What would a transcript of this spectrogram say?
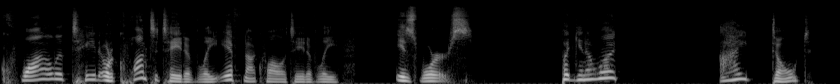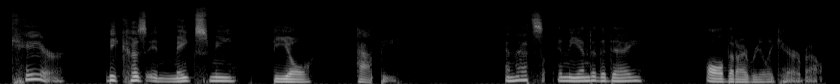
qualitative or quantitatively, if not qualitatively, is worse. But you know what? I don't care because it makes me feel happy. And that's, in the end of the day, all that I really care about.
